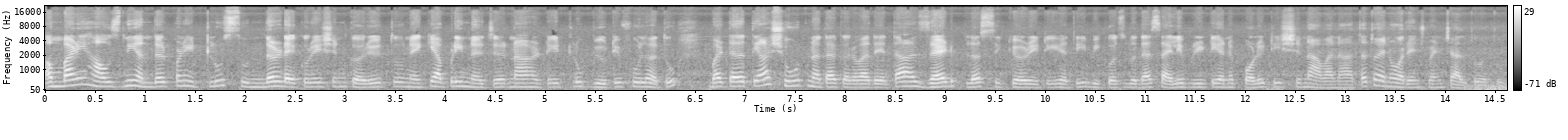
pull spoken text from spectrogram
અંબાણી હાઉસની અંદર પણ એટલું સુંદર ડેકોરેશન કર્યું હતું ને કે આપણી નજર ના હટે એટલું બ્યુટીફુલ હતું. બટ ત્યાં શૂટ નહોતા કરવા દેતા. ઝેડ પ્લસ સિક્યોરિટી હતી બિકોઝ બધા સેલિબ્રિટી અને પોલિટિશિયન આવવાના હતા તો એનું અરેન્જમેન્ટ ચાલતું હતું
